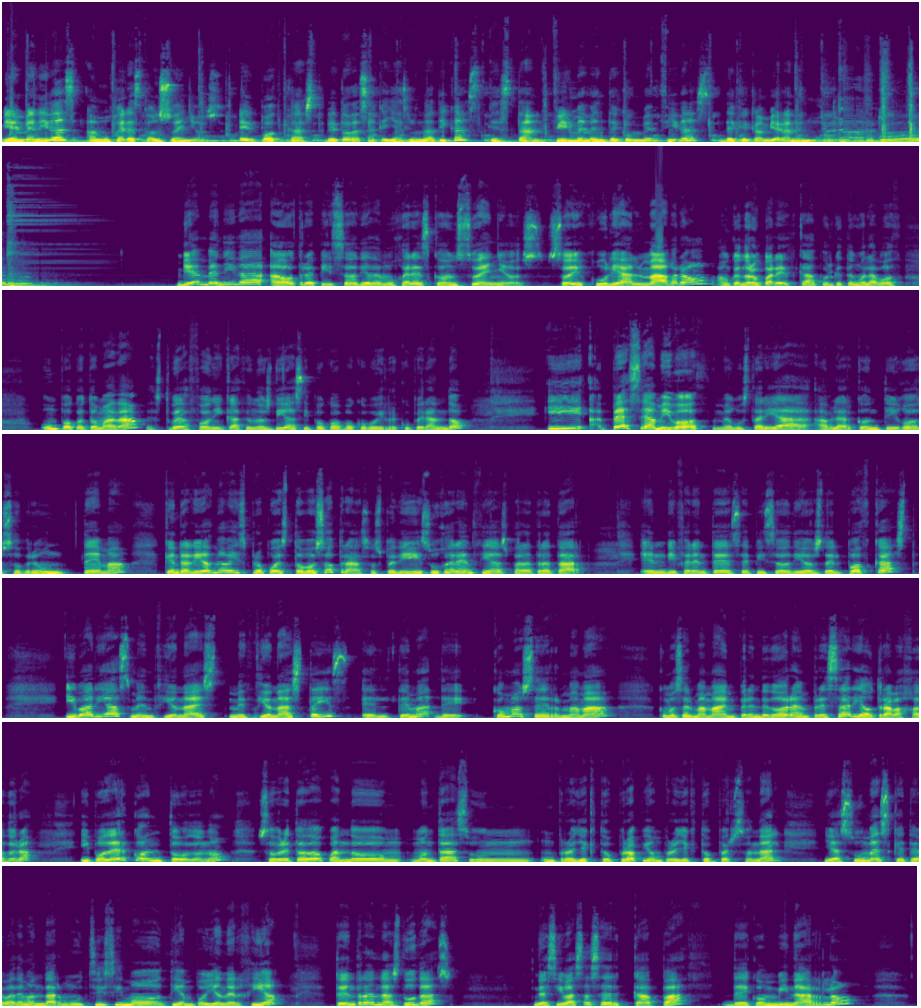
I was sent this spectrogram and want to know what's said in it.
Bienvenidas a Mujeres con Sueños, el podcast de todas aquellas lunáticas que están firmemente convencidas de que cambiarán el mundo. Bienvenida a otro episodio de Mujeres con Sueños. Soy Julia Almagro, aunque no lo parezca porque tengo la voz un poco tomada. Estuve afónica hace unos días y poco a poco voy recuperando. Y pese a mi voz, me gustaría hablar contigo sobre un tema que en realidad me habéis propuesto vosotras. Os pedí sugerencias para tratar en diferentes episodios del podcast y varias mencionasteis el tema de cómo ser mamá, cómo ser mamá emprendedora, empresaria o trabajadora y poder con todo, ¿no? Sobre todo cuando montas un, proyecto propio, un proyecto personal y asumes que te va a demandar muchísimo tiempo y energía, te entran las dudas de si vas a ser capaz de combinarlo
